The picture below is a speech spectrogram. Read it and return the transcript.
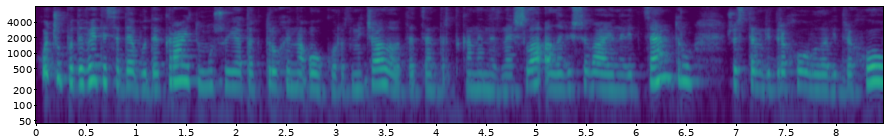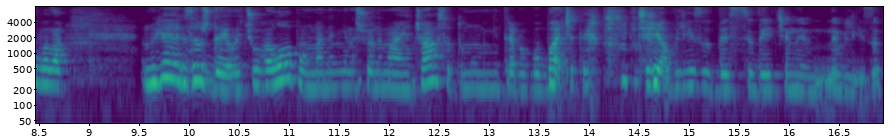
Хочу подивитися, де буде край, тому що я так трохи на око розмічала, оце центр тканини знайшла, але вишиваю не від центру, щось там відраховувала, відраховувала. Ну, я, як завжди, лечу галопом, в мене ні на що немає часу, тому мені треба побачити, чи я влізу десь сюди, чи не, не влізу.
